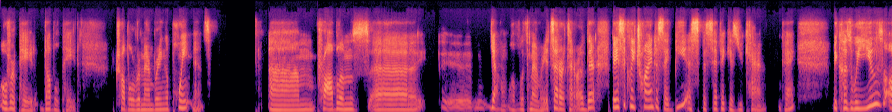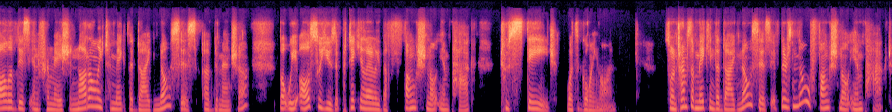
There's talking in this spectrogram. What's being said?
overpaid, double paid, trouble remembering appointments, um, problems uh, uh, yeah, well, with memory, et cetera, et cetera. They're basically trying to say, be as specific as you can, okay? Because we use all of this information not only to make the diagnosis of dementia, but we also use it, particularly the functional impact, to stage what's going on. So in terms of making the diagnosis, if there's no functional impact,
